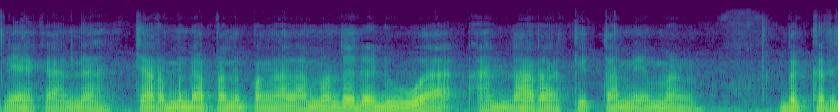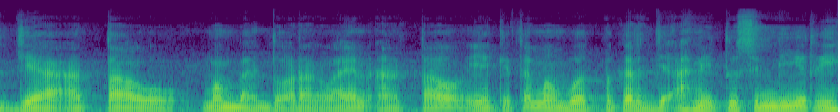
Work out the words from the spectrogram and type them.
Ya karena cara mendapatkan pengalaman itu ada dua antara kita memang bekerja atau membantu orang lain atau ya kita membuat pekerjaan itu sendiri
